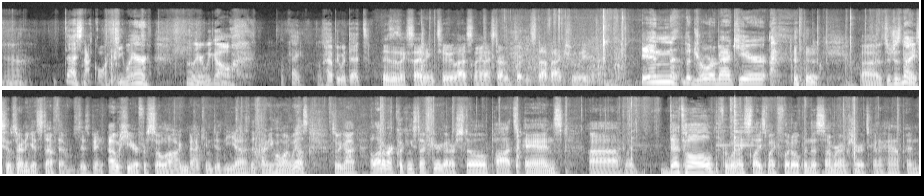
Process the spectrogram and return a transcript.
Yeah. That's not going anywhere. Well, there we go. Okay, I'm happy with that. This is exciting too. Last night I started putting stuff actually in the drawer back here. uh, which is nice. I'm starting to get stuff that has been out here for so long back into the uh, the tiny home on wheels. So we got a lot of our cooking stuff here. We got our stove, pots, pans, uh, my Dettol for when I slice my foot open this summer. I'm sure it's going to happen.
